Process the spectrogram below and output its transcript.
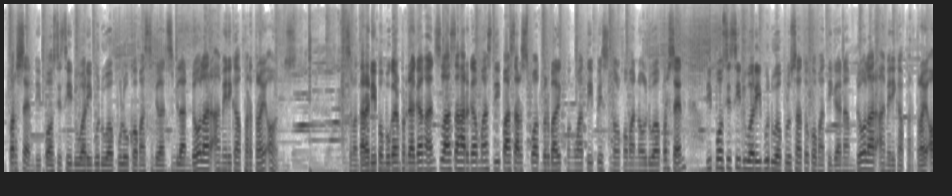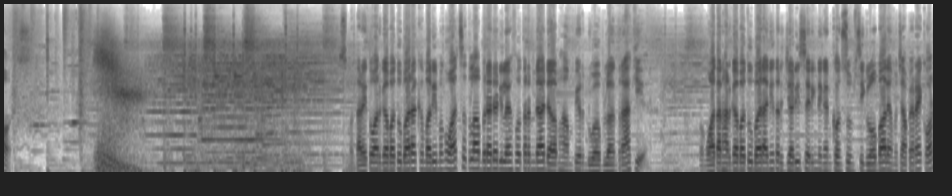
persen di posisi 2020,99 dolar Amerika per troy ounce. Sementara di pembukaan perdagangan, Selasa harga emas di pasar spot berbalik menguat tipis 0,02 persen di posisi 2021,36 dolar Amerika per troy ounce. Sementara itu harga batu bara kembali menguat setelah berada di level terendah dalam hampir dua bulan terakhir. Penguatan harga batu bara ini terjadi sering dengan konsumsi global yang mencapai rekor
